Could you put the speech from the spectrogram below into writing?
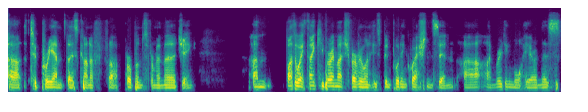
uh, to preempt those kind of uh, problems from emerging. Um, by the way, thank you very much for everyone who's been putting questions in. Uh, I'm reading more here, and there's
